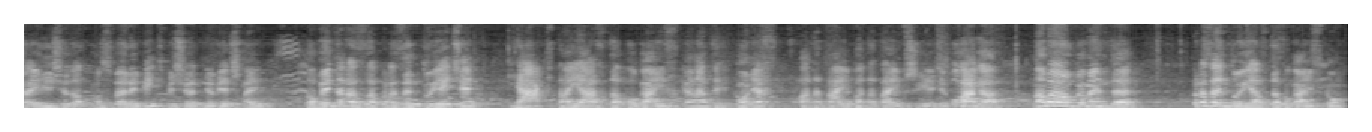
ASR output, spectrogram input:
Przyzwyczaili się do atmosfery bitwy średniowiecznej, to wy teraz zaprezentujecie, jak ta jazda pogańska na tych koniach patataj, patataj przyjedzie. Uwaga, na moją komendę, prezentuj jazdę pogańską.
